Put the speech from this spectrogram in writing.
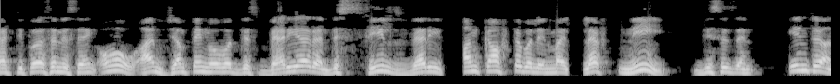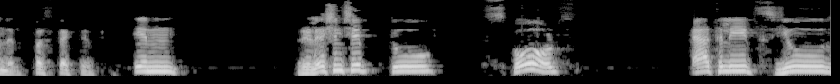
that the person is saying oh I am jumping over this bar and this feels very uncomfortable in my left knee this is an internal perspective in relationship to sports athletes use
